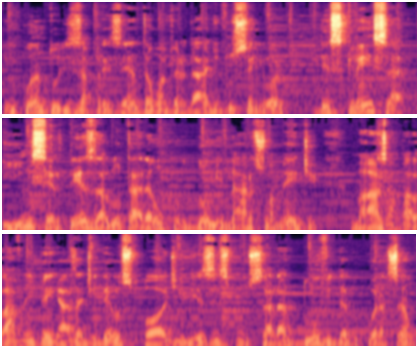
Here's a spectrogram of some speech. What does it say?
Enquanto lhes apresentam a verdade do Senhor, descrença e incerteza lutarão por dominar sua mente, mas a palavra empenhada de Deus pode lhes expulsar a dúvida do coração.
